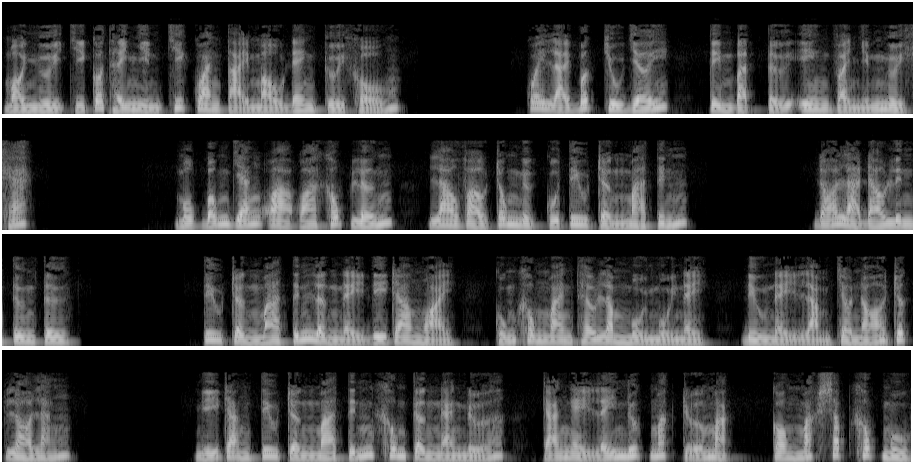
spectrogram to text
mọi người chỉ có thể nhìn chiếc quan tài màu đen cười khổ. Quay lại bất chu giới, tìm Bạch Tử Yên và những người khác. Một bóng dáng oa oa khóc lớn, lao vào trong ngực của Tiêu Trần Ma Tính. Đó là đao linh tương tư. Tiêu Trần Ma Tính lần này đi ra ngoài, cũng không mang theo lâm mùi mùi này, điều này làm cho nó rất lo lắng. Nghĩ rằng Tiêu Trần Ma Tính không cần nàng nữa, cả ngày lấy nước mắt rửa mặt, con mắt sắp khóc mù.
